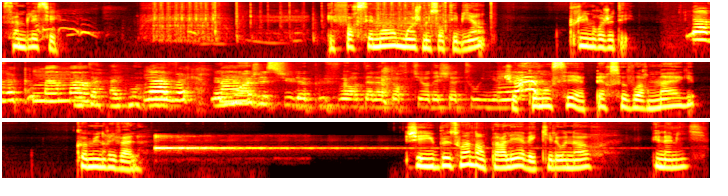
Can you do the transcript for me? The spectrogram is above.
ça me blessait. Et forcément, moins je me sentais bien, plus il me rejetait. Avec maman. Attends, avec moi. Avec Et maman. moi, je suis la plus forte à la torture des chatouilles. Je commençais à percevoir Mag comme une rivale. J'ai eu besoin d'en parler avec Eleonore, une amie.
